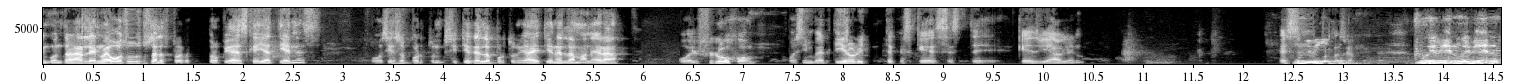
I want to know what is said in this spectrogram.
encontrarle nuevos usos a las propiedades que ya tienes, o si, es si tienes la oportunidad y tienes la manera o el flujo, pues invertir ahorita que es, que es, este, que es viable. ¿no? Esa es mi aportación. Muy bien, muy bien.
